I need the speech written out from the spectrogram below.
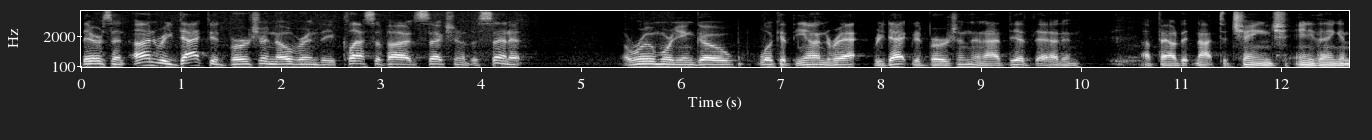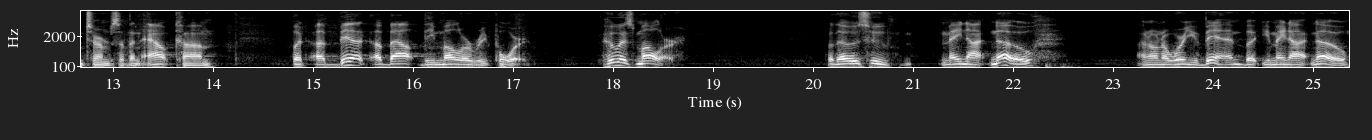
There's an unredacted version over in the classified section of the Senate, a room where you can go look at the unredacted version, and I did that, and I found it not to change anything in terms of an outcome. But a bit about the Mueller report. Who is Mueller? For those who may not know, I don't know where you've been, but you may not know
